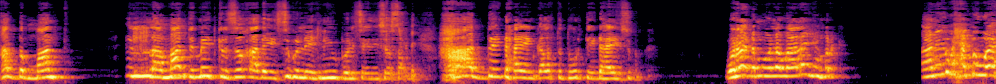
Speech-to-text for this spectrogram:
hadda maanta ilaa maanta maydka la soo qaadaya suga leehliyu booliska idiin soo socday hadday dhahayeen galabta duurtay dhahayeen suga waraadha ma la waalaya marka aniga waxaba waa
